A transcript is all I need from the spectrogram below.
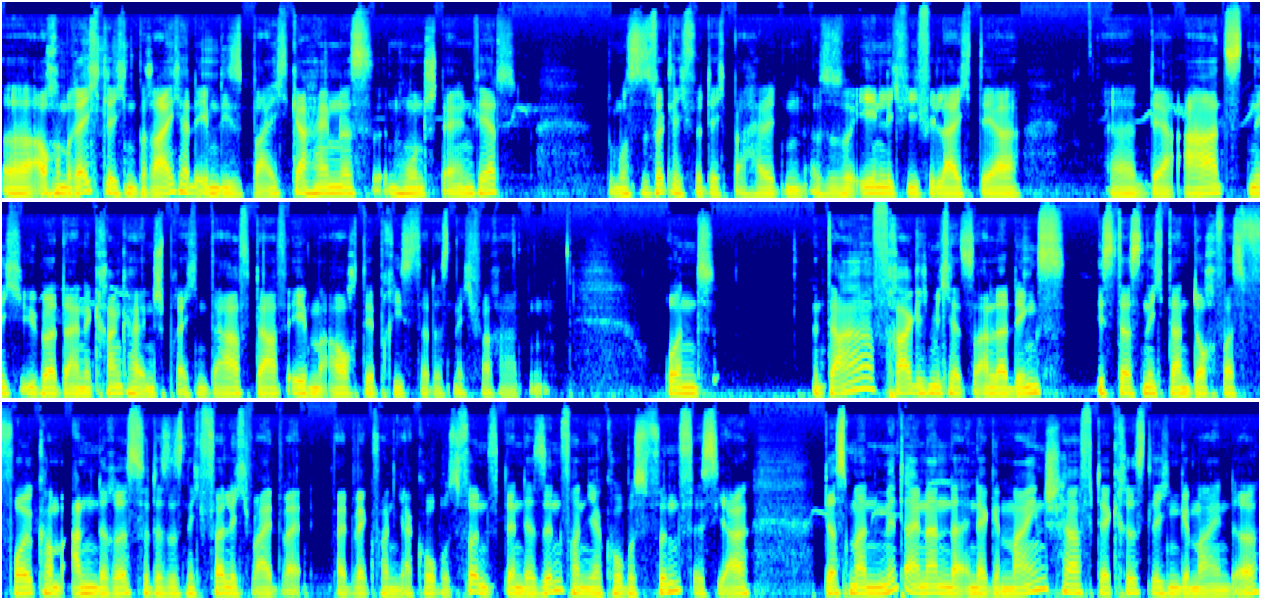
Äh, auch im rechtlichen Bereich hat eben dieses Beichtgeheimnis einen hohen Stellenwert. Du musst es wirklich für dich behalten. Also so ähnlich wie vielleicht der, äh, der Arzt nicht über deine Krankheiten sprechen darf, darf eben auch der Priester das nicht verraten. Und da frage ich mich jetzt allerdings, ist das nicht dann doch was vollkommen anderes, sodass es nicht völlig weit, weit, weit weg von Jakobus 5? Denn der Sinn von Jakobus 5 ist ja, dass man miteinander in der Gemeinschaft der christlichen Gemeinde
